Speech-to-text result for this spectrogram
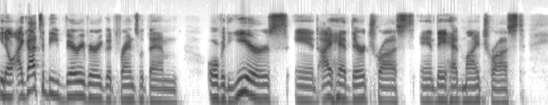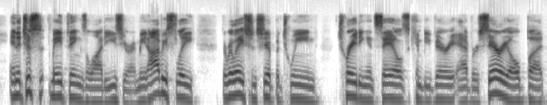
you know i got to be very very good friends with them over the years and I had their trust and they had my trust and it just made things a lot easier. I mean, obviously the relationship between trading and sales can be very adversarial, but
